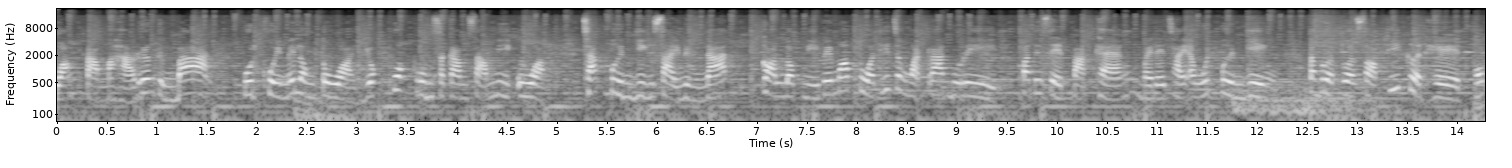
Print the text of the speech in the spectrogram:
วงตามมาหาเรื่องถึงบ้าน พูดคุยไม่ลงตัวยกพวกรุมสกรรมสามีอ้วมชักปืนยิงใส่หนึ่งนัด ก่อนหลบหนีไปมอบตัวที่จังหวัดราชบุรี ปฏิเสธปากแข็งไม่ได้ใช้อาวุธปืนยิงตำรวจตรวจสอบที่เกิดเหตุ พบ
